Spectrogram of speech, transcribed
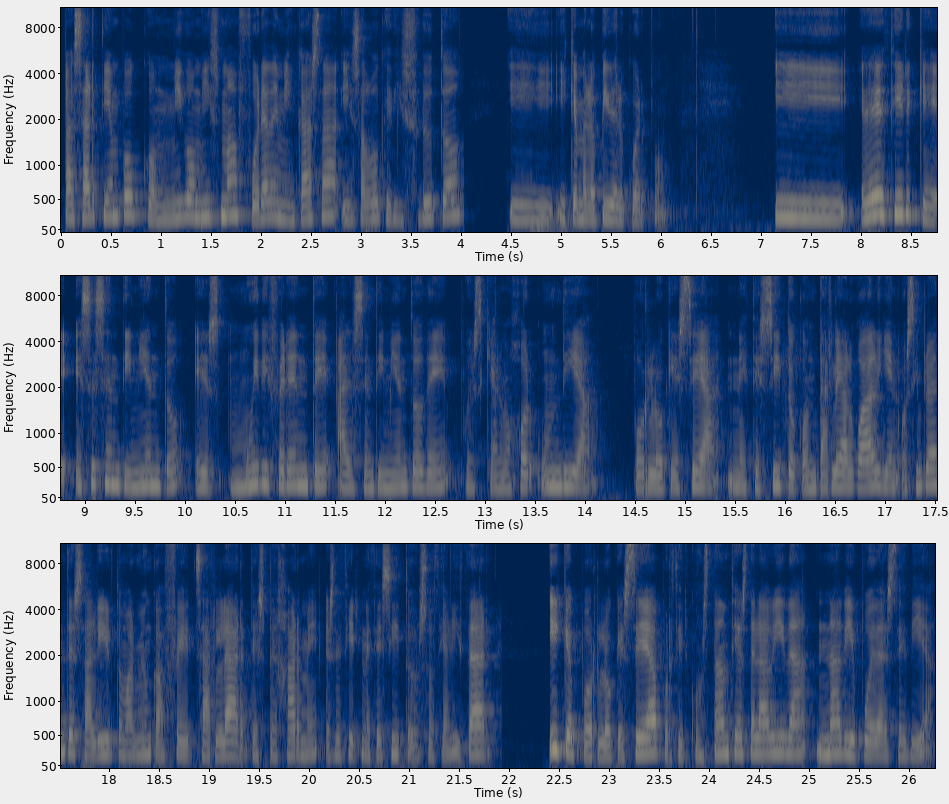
pasar tiempo conmigo misma fuera de mi casa y es algo que disfruto y que me lo pide el cuerpo. Y he de decir que ese sentimiento es muy diferente al sentimiento de, pues que a lo mejor un día, por lo que sea, necesito contarle algo a alguien o simplemente salir, tomarme un café, charlar, despejarme, es decir, necesito socializar y que por lo que sea, por circunstancias de la vida, nadie pueda ese día.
